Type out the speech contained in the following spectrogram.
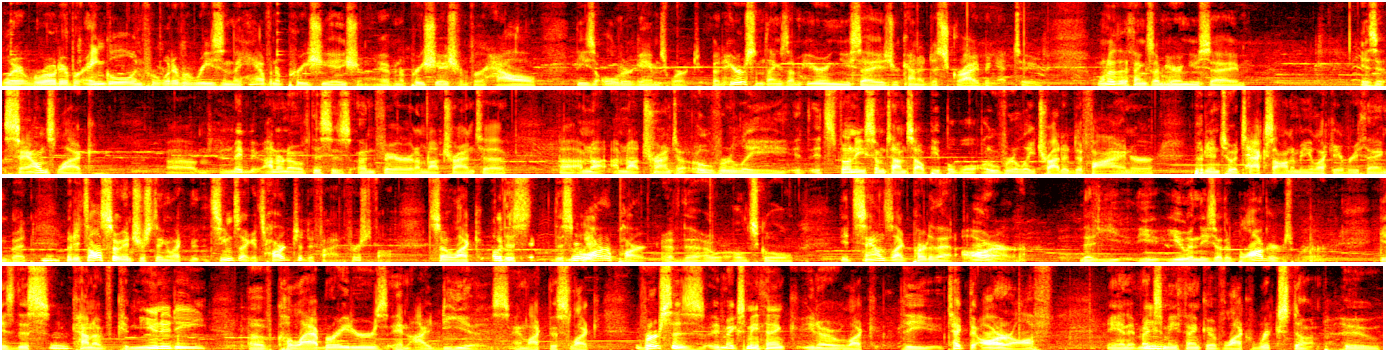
whatever angle and for whatever reason they have an appreciation. They have an appreciation for how these older games worked. But here are some things I'm hearing you say as you're kind of describing it too. One of the things I'm hearing you say is it sounds like um, and maybe I don't know if this is unfair, and I'm not trying to. Uh, I'm not. I'm not trying to overly. It, it's funny sometimes how people will overly try to define or put into a taxonomy like everything, but hmm. but it's also interesting. Like it seems like it's hard to define. First of all, so like Oh, this this really? R part of the o- old school, it sounds like part of that R that you you, you and these other bloggers were is this hmm. kind of community of collaborators and ideas and like this like versus it makes me think you know like the take the r off and it makes hmm. me think of like rick stump who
